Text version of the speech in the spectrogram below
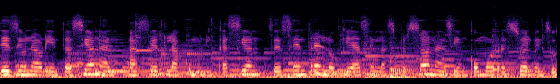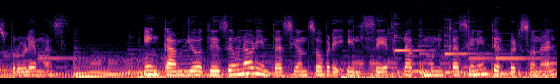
desde una orientación al hacer la comunicación se centra en lo que hacen las personas y en cómo resuelven sus problemas. En cambio, desde una orientación sobre el ser, la comunicación interpersonal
